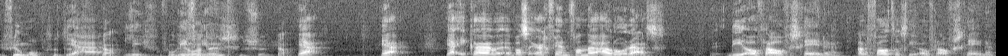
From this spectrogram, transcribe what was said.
viel me op. Dat, eh, Ja, ja, lief. vond ik lief heel attent. Dus, eh, ja. Ja, ja. Ja ik eh, was erg fan van de aurora's. Die overal verschenen. Alle foto's die overal verschenen.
